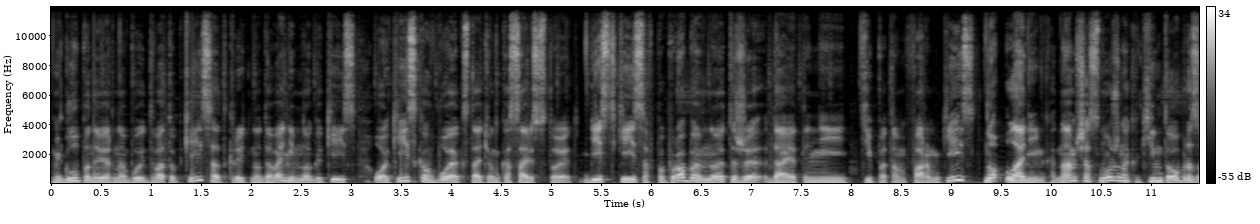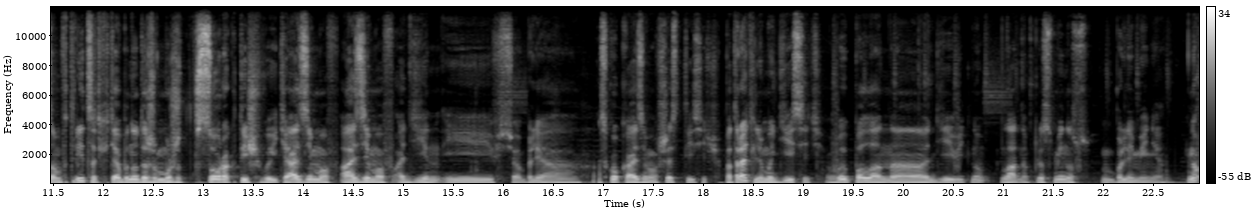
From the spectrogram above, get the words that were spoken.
Глупо, наверное, будет два топ-кейса открыть, но давай немного кейс... О, кейс ковбоя, кстати, он косарь стоит. 10 кейсов попробуем, но это же... Да, это не типа там фарм кейс. Но ладненько, нам сейчас нужно каким-то образом в 30, хотя бы, ну даже может в 40 тысяч выйти. Азимов, Азимов 1 и все, бля. А сколько Азимов? 6 тысяч. Потратили мы 10. Выпало на 9. Ну, ладно, плюс-минус более-менее. Ну,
